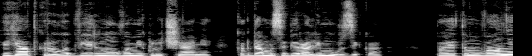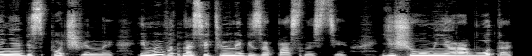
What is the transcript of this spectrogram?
и я открыла дверь новыми ключами, когда мы забирали Мурзика. Поэтому волнения беспочвенны, и мы в относительной безопасности. Еще у меня работа,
